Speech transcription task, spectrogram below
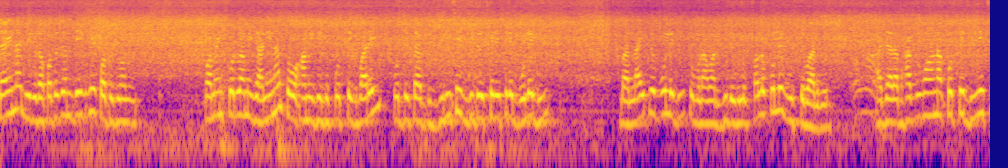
জানি না ভিডিওটা কতজন দেখবে, কতজন কমেন্ট করবে, আমি জানি না। তো আমি কিন্তু প্রত্যেকবারেই প্রত্যেকটা জিনিসের ভিডিও ছেড়ে ছেড়ে বলে দিই, বা লাইভে বলে দিই, তোমরা আমার ভিডিওগুলো ফলো করলে বুঝতে পারবে। আর যারা ভাগ্য গণনা করতে দিয়েছ,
